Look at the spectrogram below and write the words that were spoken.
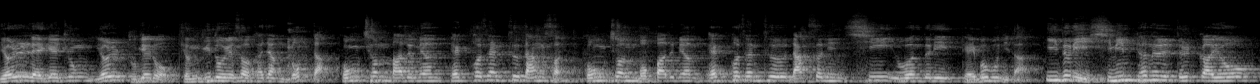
14개 중 12개로 경기도에서 가장 높다. 공천 받으면 100% 당선, 공천 못 받으면 100% 낙선인 시의원들이 대부분이다. 이들이 시민 편을 들까요?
